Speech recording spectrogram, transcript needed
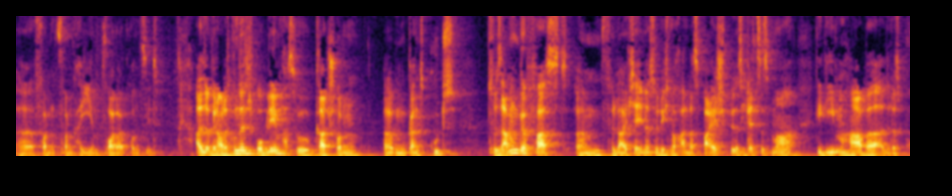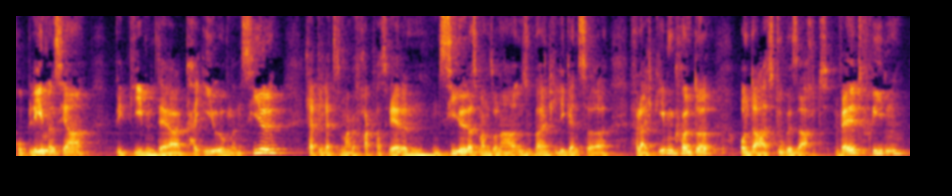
äh, von, von KI im Vordergrund sieht. Also genau, das grundsätzliche Problem hast du gerade schon ähm, ganz gut zusammengefasst. Ähm, vielleicht erinnerst du dich noch an das Beispiel, das ich letztes Mal gegeben habe. Also das Problem ist ja, wir geben der KI irgendein Ziel. Ich habe dich letztes Mal gefragt, was wäre denn ein Ziel, das man so einer Superintelligenz äh, vielleicht geben könnte. Und da hast du gesagt, Weltfrieden.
